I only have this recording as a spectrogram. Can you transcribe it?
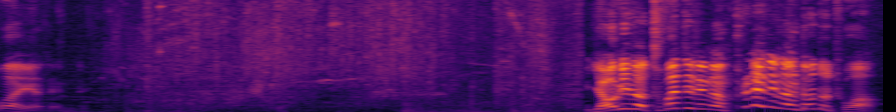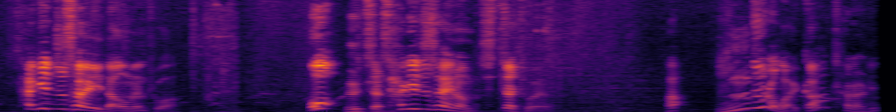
소화해야 되는데 여기서 두 번째 증강 플레 증강 떠도 좋아 사기 주사위 나오면 좋아 어? 진짜 사기 주사위 나오면 진짜 좋아요 아? 문드로 갈까? 차라리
